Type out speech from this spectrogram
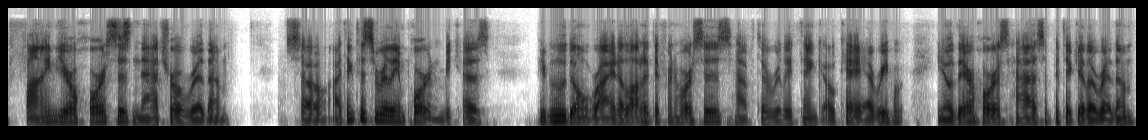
find your horse's natural rhythm. So I think this is really important because people who don't ride a lot of different horses have to really think, okay, every you know their horse has a particular rhythm.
